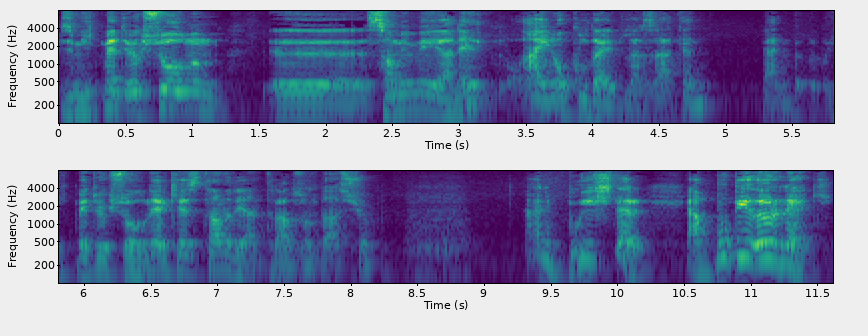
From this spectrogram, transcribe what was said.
Bizim Hikmet Öksüoğlu'nun e, samimi yani aynı okuldaydılar zaten. Yani Hikmet Öksüoğlu'nu herkes tanır yani Trabzon'da az çok. Yani bu işler ya bu bir örnek.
